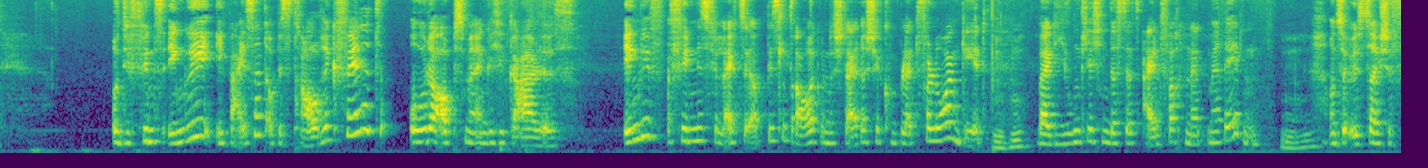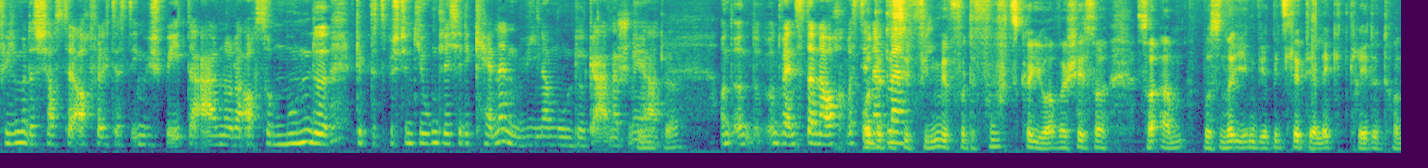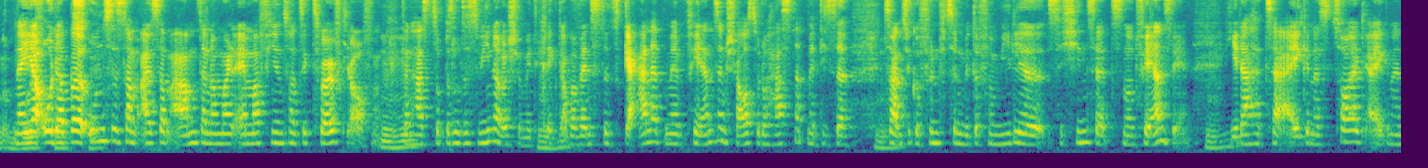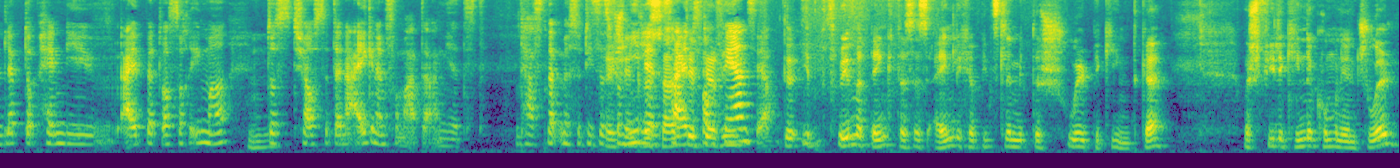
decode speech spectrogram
Und ich finde es irgendwie, ich weiß nicht, ob es traurig findet oder ob es mir eigentlich egal ist irgendwie finde ich es vielleicht so ein bisschen traurig, wenn das Steirische komplett verloren geht, mhm. weil die Jugendlichen das jetzt einfach nicht mehr reden. Mhm. Und so österreichische Filme, das schaust du ja auch vielleicht erst irgendwie später an oder auch so Mundel. Gibt jetzt bestimmt Jugendliche, die kennen Wiener Mundel gar nicht Stimmt, mehr. Ja. Und, und, und wenn es dann auch, was die Oder diese Filme von den 50er Jahren, wahrscheinlich so, so um, wo sie noch irgendwie ein bisschen Dialekt geredet haben. Naja, oder bei uns ist am, als am Abend dann einmal Emma 2412 gelaufen. Mhm. Dann hast du ein bisschen das Wienerische mitgekriegt. Mhm. Aber wenn du jetzt gar nicht mehr im Fernsehen schaust, oder du hast nicht mehr diese mhm. 20.15 Uhr mit der Familie sich hinsetzen und Fernsehen. Mhm. Jeder hat sein eigenes Zeug, eigenen Laptop, Handy, iPad, was auch immer. Mhm. Du schaust dir deine eigenen Formate an jetzt und hast nicht mehr so dieses Familienzeit vom Theorie, Fernseher. Ich früher immer denkt, dass es eigentlich ein bisschen mit der Schule beginnt. Gell? Weißt, viele Kinder kommen in die Schule.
